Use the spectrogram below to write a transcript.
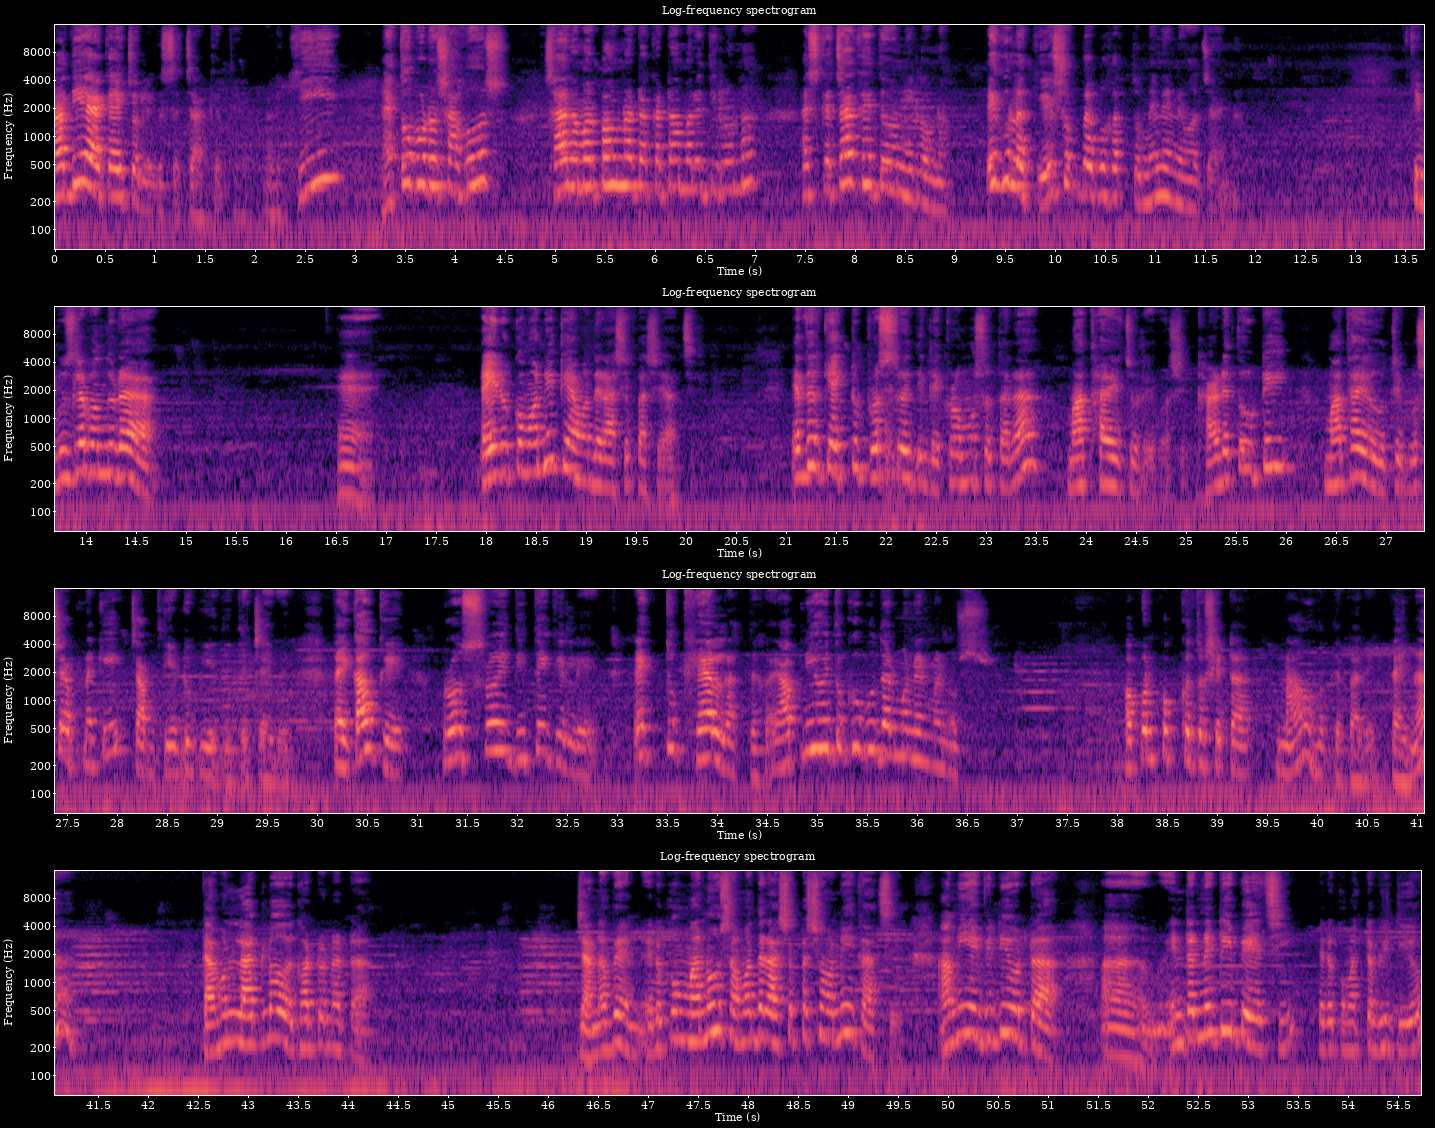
না, দিয়ে একাই চলে গেছে চা খেতে। বলে কি? এত বড় সাহস? স্যার, আমার পাওনা টাকাটা আমারে দিল না। আজকে চা খাইতেও নিল না। এগুলা কি? এসব ব্যবহার তো মেনে নেওয়া যায় না। কি বুঝলে বন্ধুরা? হ্যাঁ এইরকম অনেকে আমাদের আশেপাশে আছে। এদেরকে একটু প্রশ্রয় দিলে ক্রমশ তারা মাথায় চড়ে বসে। ঘাড়ে তো উঠেই মাথায় উঠে বসে আপনাকে চাপ দিয়ে ডুবিয়ে দিতে চাইবে। তাই কাউকে প্রশ্রয় দিতে গেলে একটু খেয়াল রাখতে হয়। আপনি হয়তো খুব উদার মনের মানুষ। অপরপক্ষ তো সেটা নাও হতে পারে, তাই না? কেমন লাগল ঘটনাটা? জানাবেন। এরকম মানুষ আমাদের আশেপাশে অনেক আছে। আমি এই ভিডিওটা ইন্টারনেটেই পেয়েছি এরকম একটা ভিডিও।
